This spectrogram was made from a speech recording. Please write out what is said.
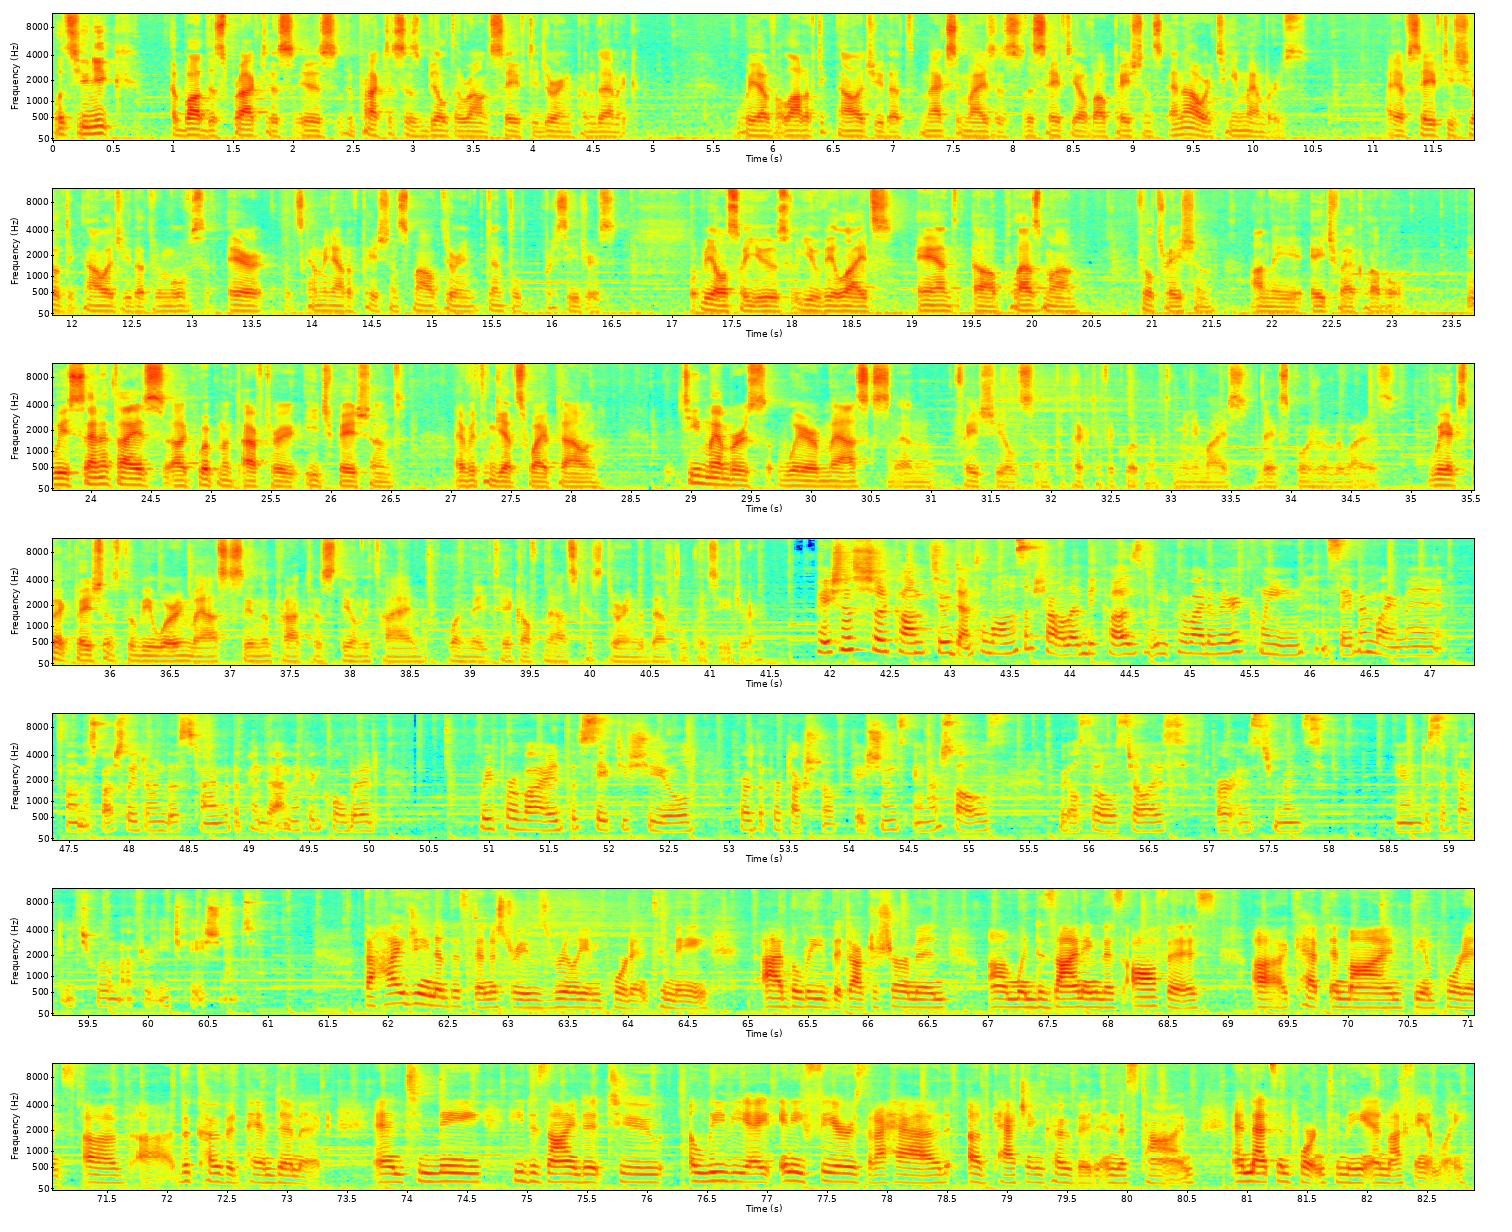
What's unique about this practice is the practice is built around safety during pandemic. We have a lot of technology that maximizes the safety of our patients and our team members. I have Safe-T-Shield technology that removes air that's coming out of patients' mouth during dental procedures. We also use UV lights and uh, plasma filtration on the HVAC level. We sanitize equipment after each patient. Everything gets wiped down. Team members wear masks and face shields and protective equipment to minimize the exposure of the virus. We expect patients to be wearing masks in the practice. The only time when they take off masks is during the dental procedure. Patients should come to Dental Wellness of Charlotte because we provide a very clean and safe environment, um, especially during this time with the pandemic and COVID. We provide the Safe-T-Shield for the protection of patients and ourselves. We also sterilize our instruments and disinfect each room after each patient. The hygiene of this dentistry is really important to me. I believe that Dr. Shirman, um, when designing this office, uh, kept in mind the importance of uh, the COVID pandemic. And to me, he designed it to alleviate any fears that I had of catching COVID in this time. And that's important to me and my family.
